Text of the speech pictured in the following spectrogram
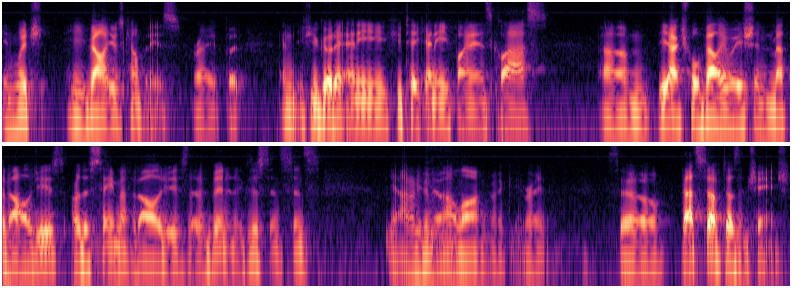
in which he values companies, right? But and if you go to any, if you take any finance class, um, the actual valuation methodologies are the same methodologies that have been in existence since, yeah, I don't even know how long, right? So that stuff doesn't change.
